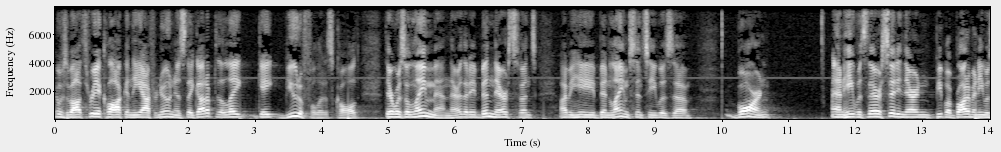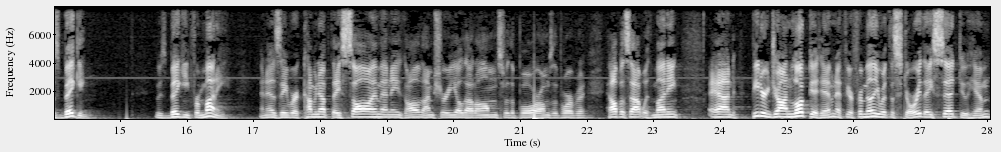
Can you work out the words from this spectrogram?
It was about 3 o'clock in the afternoon. As they got up to the lake gate, beautiful it is called, there was a lame man there that had been there since, I mean, he had been lame since he was uh, born. And he was there sitting there, and people had brought him, and he was begging. He was begging for money. And as they were coming up, they saw him, and he called, I'm sure he yelled out, alms for the poor, alms for the poor help us out with money. And Peter and John looked at him, and if you're familiar with the story, they said to him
